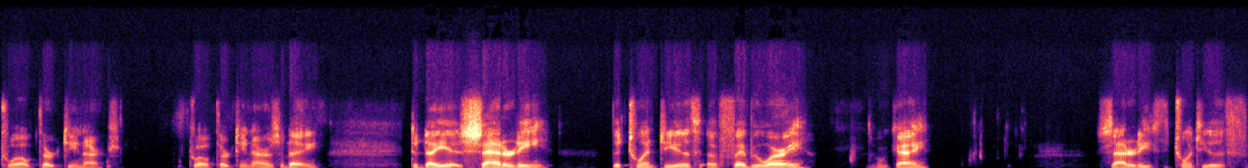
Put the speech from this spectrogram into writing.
12, 13 hours, 12, 13 hours a day. Today is Saturday, the 20th of February. Okay. Saturday, the 20th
